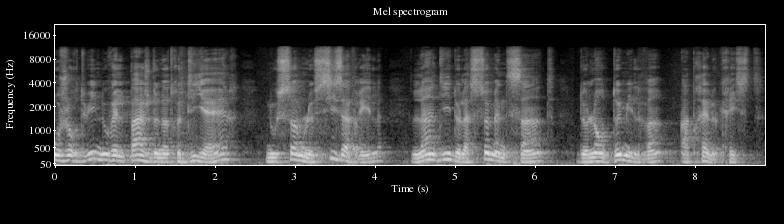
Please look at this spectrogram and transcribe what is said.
Aujourd'hui, nouvelle page de notre d'hier, nous sommes le 6 avril, lundi de la Semaine Sainte de l'an 2020 après le Christ.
